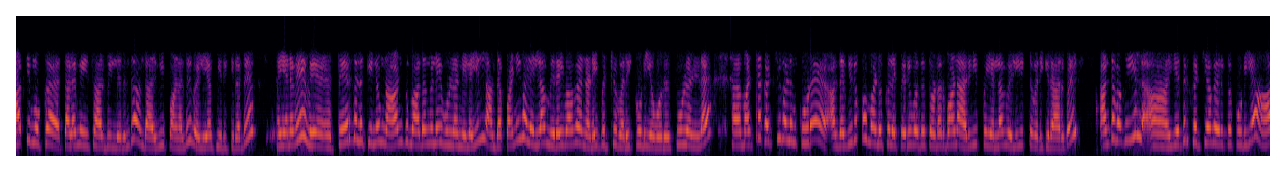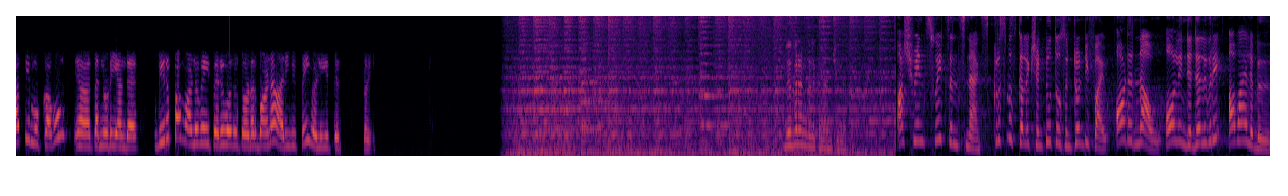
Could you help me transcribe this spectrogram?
அதிமுக தலைமை சார்பில் இருந்து அந்த அறிவிப்பானது வெளியாகி இருக்கிறது. எனவே தேர்தலுக்கு இன்னும் நான்கு மாதங்களே உள்ள நிலையில் அந்த பணிகள் எல்லாம் விரைவாக நடைபெற்று வரக்கூடிய ஒரு சூழல்ல மற்ற கட்சிகளும் கூட அந்த விருப்ப மனுக்களை பெறுவது தொடர்பான அறிவிப்பை எல்லாம் வெளியிட்டு வருகிறார்கள். அந்த வகையில் எதிர்கட்சியாக எதிர்க்கட்சியாக இருக்கக்கூடிய அதிமுகவும் தன்னுடைய அந்த விருப்ப மனுவை பெறுவது தொடர்பான அறிவிப்பை வெளியிட்டிருக்கிறார்கள். விவரங்களுக்கு நன்றி Ashwin sweets and snacks Christmas collection two thousand twenty five order now all India delivery available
